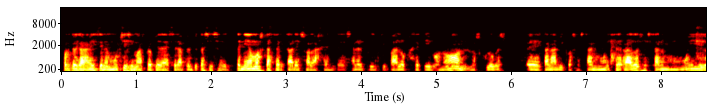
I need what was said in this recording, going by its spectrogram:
Porque el cannabis tiene muchísimas propiedades terapéuticas y teníamos que acercar eso a la gente. Ese era el principal objetivo, ¿no? Los clubes eh, canábicos están muy cerrados, están muy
